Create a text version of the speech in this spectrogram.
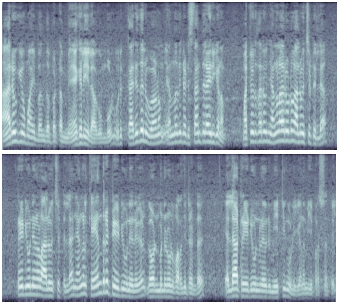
ആരോഗ്യവുമായി ബന്ധപ്പെട്ട മേഖലയിലാകുമ്പോൾ ഒരു കരുതൽ വേണം എന്നതിന്റെ അടിസ്ഥാനത്തിലായിരിക്കണം. മറ്റൊരു തരവും ഞങ്ങളാരോടും ആലോചിച്ചിട്ടില്ല ട്രേഡ് യൂണിയനുകൾ ആലോചിച്ചിട്ടില്ല. ഞങ്ങൾ കേന്ദ്ര ട്രേഡ് യൂണിയനുകൾ ഗവൺമെന്റിനോട് പറഞ്ഞിട്ടുണ്ട്. എല്ലാ ട്രേഡ് യൂണിയനും ഒരു മീറ്റിംഗ് വിളിക്കണം ഈ പ്രശ്നത്തിൽ.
